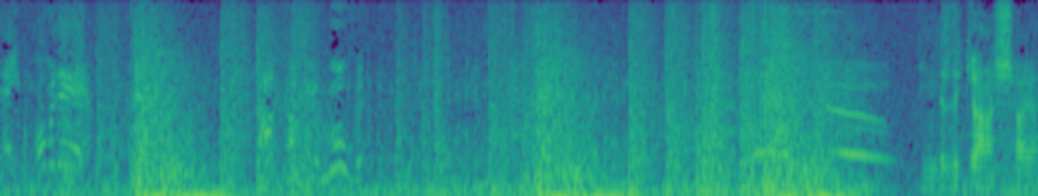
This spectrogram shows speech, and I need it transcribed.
Hey, over there! I'll cover you. Move it. İndirdik ya aşağıya.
